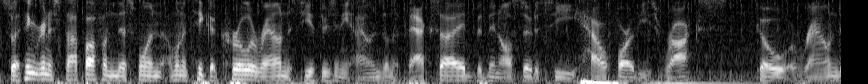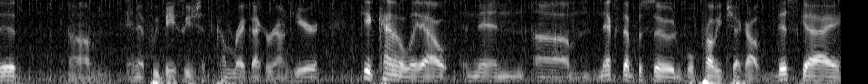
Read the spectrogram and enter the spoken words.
so I think we're going to stop off on this one. I want to take a curl around to see if there's any islands on the backside, but then also to see how far these rocks go around it. Um, and if we basically just have to come right back around here, get kind of the layout. And then um, next episode, we'll probably check out this guy.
